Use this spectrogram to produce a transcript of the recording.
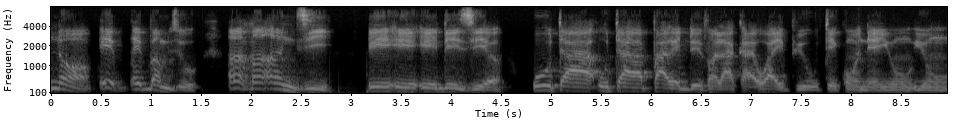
Non, e bamzou, an di, e dezir, Ou ta, ou ta paret devan la kaywa e pi ou te konen yon, yon,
